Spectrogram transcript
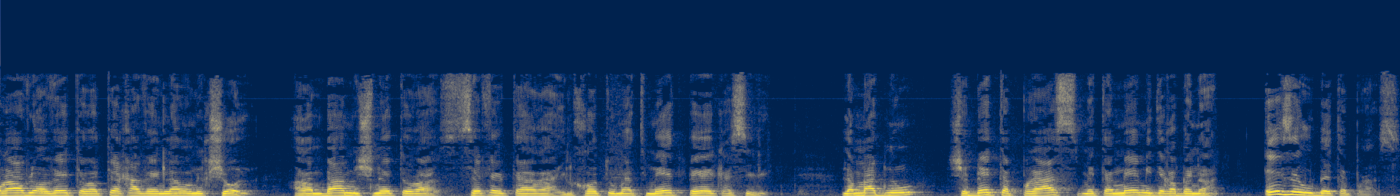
רב לא אוהב את תורתך ואין למה מכשול. הרמב"ם משנה תורה, ספר טהרה, הלכות טומאת מת, פרק עשירי. למדנו שבית הפרס מטמא מדרבנן. איזה הוא בית הפרס?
